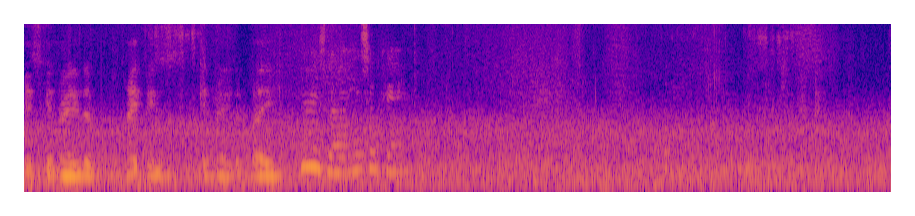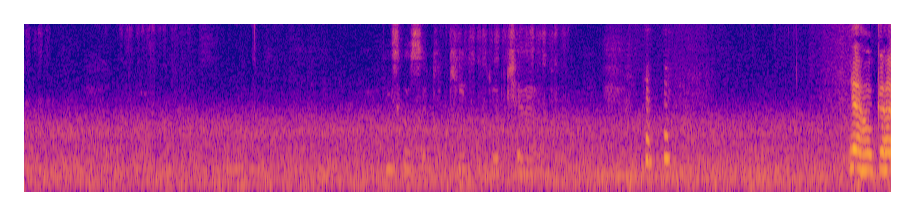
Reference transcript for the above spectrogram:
He's getting ready to. Maybe's getting ready to play. No, he's not. He's okay. He's got such a cute little child. oh god.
